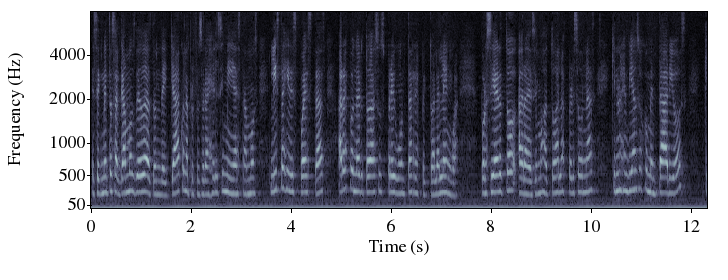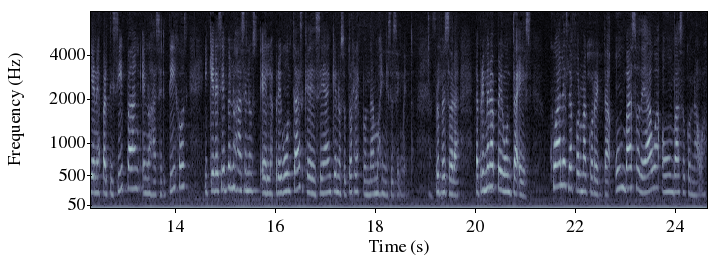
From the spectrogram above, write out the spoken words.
el segmento Salgamos de Dudas, donde ya con la profesora Helsi Mía estamos listas y dispuestas a responder todas sus preguntas respecto a la lengua. Por cierto, agradecemos a todas las personas que nos envían sus comentarios, quienes participan en los acertijos y quienes siempre nos hacen eh, las preguntas que desean que nosotros respondamos en este segmento. Así. Profesora, la primera pregunta es, ¿cuál es la forma correcta? ¿Un vaso de agua o un vaso con agua?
